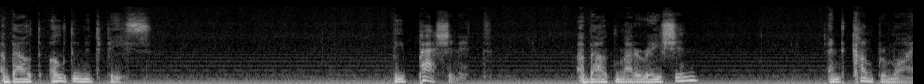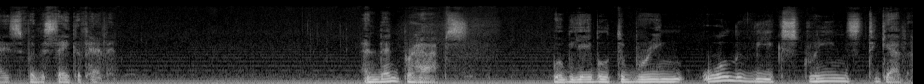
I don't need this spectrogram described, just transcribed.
about ultimate peace. Be passionate about moderation and compromise for the sake of heaven. And then perhaps we'll be able to bring all of the extremes together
